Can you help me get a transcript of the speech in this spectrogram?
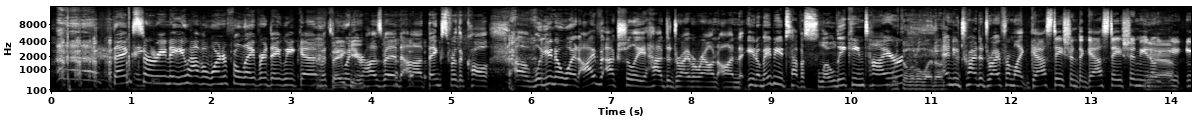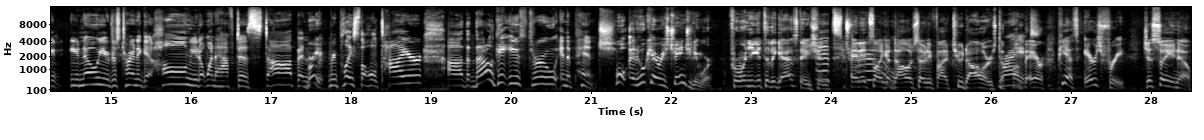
Thanks, Thank you. Serena. You. have a wonderful Labor Day weekend with Thank you and you. your husband. Uh, thanks for the call. Uh, well, you know what? I've actually had to drive around on, you know, maybe you just have a slow leaking tire. With the little light on. And you try to drive from like gas station to gas station. You Yeah. know, you, you, you know you're just trying to get home. You don't want to have to stop and Right. re- replace the whole tire. Uh, that, that'll get you through in a pinch. Well, and who carries change anymore? For when you get to the gas station and it's like true. $1.75, $2 to pump air. P.S. Air's free, just so you know.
